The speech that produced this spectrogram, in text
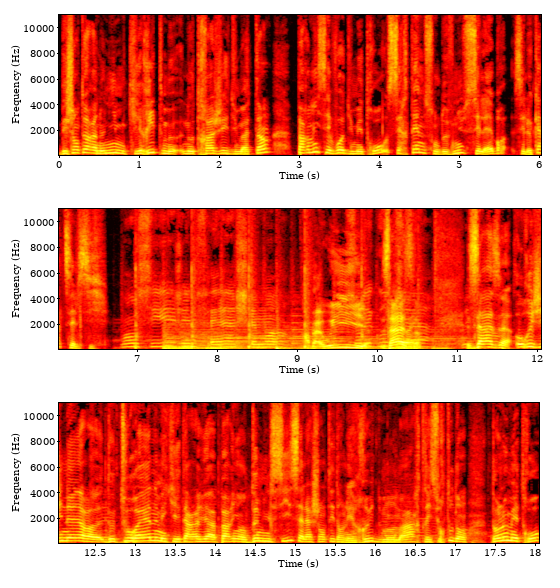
Des chanteurs anonymes qui rythment nos trajets du matin. Parmi ces voix du métro, certaines sont devenues célèbres. C'est le cas de celle-ci. Moi aussi j'ai une fée chez moi. Ah bah oui Zaz Zaz, originaire de Touraine, mais qui est arrivée à Paris en 2006. Elle a chanté dans les rues de Montmartre et surtout dans, dans le métro.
